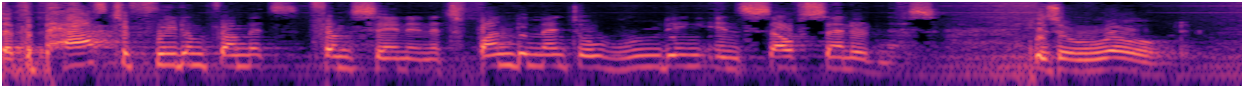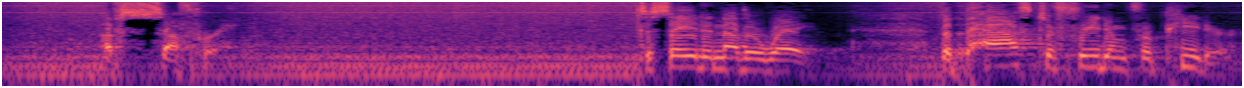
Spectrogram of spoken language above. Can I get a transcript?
that the path to freedom from, its, from sin and its fundamental rooting in self centeredness is a road of suffering. To say it another way, the path to freedom for Peter,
